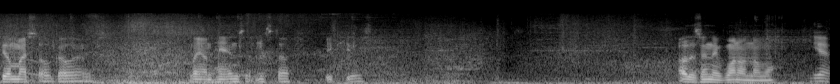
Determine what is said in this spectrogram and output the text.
heal myself, guys. Lay on hands and stuff. Big heals. Oh, there's only one on normal. Yeah.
